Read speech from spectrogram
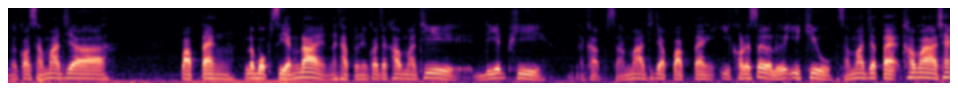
แล้วก็สามารถที่จะปรับแต่งระบบเสียงได้นะครับ ตัวนี้ก็จะเข้ามาที่ DSP นะครับ สามารถที่จะปรับแต่ง Equalizer หรือ EQ สามารถจะแตะเข้ามาใช้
